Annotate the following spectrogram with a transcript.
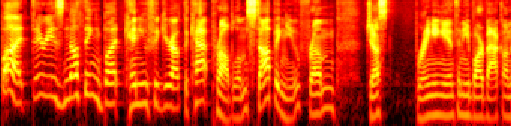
But there is nothing but can you figure out the cap problem stopping you from just bringing Anthony Barr back on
